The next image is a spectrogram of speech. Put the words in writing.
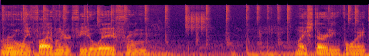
We're only 500 feet away from my starting point.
